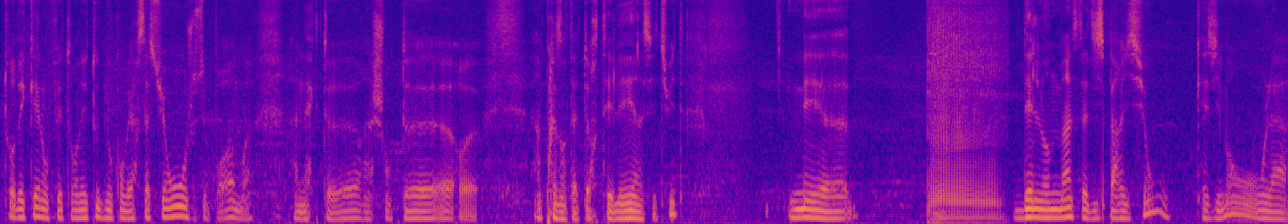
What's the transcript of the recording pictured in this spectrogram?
autour desquels on fait tourner toutes nos conversations. Je sais pas moi, un acteur, un chanteur, euh, un présentateur télé, ainsi de suite. Mais dès le lendemain de sa disparition, quasiment, on l'a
